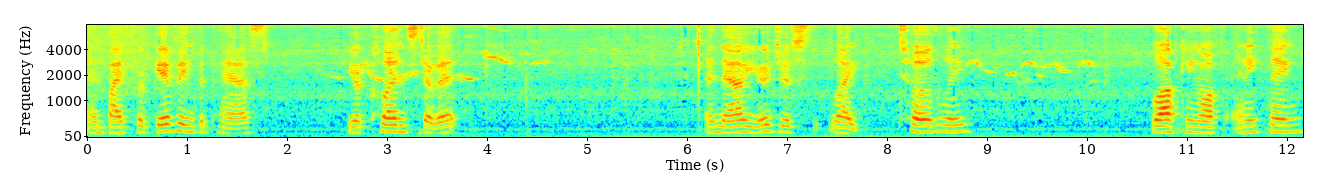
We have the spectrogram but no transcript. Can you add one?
And by forgiving the past, you're cleansed of it. And now you're just like totally blocking off anything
